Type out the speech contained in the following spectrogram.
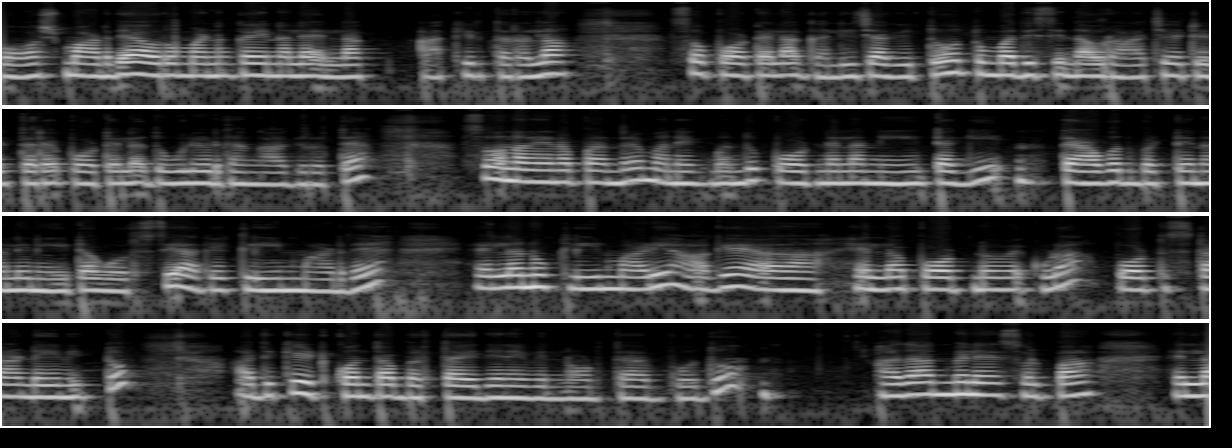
ವಾಶ್ ಮಾಡಿದೆ, ಅವರು ಮಣ್ಕೈನೆಲ್ಲ ಎಲ್ಲ ಹಾಕಿರ್ತಾರಲ್ಲ ಸೊ ಪಾಟೆಲ್ಲ ಗಲೀಜಾಗಿತ್ತು. ತುಂಬ ದಿವಸದಿಂದ ಅವ್ರು ಆಚೆ ಇಟ್ಟಿರ್ತಾರೆ ಪಾಟೆಲ್ಲ ಧೂಳು ಹಿಡ್ದಂಗೆ ಆಗಿರುತ್ತೆ. ಸೊ ನಾನೇನಪ್ಪ ಅಂದರೆ ಮನೆಗೆ ಬಂದು ಪಾಟ್ನೆಲ್ಲ ನೀಟಾಗಿ ತ್ಯಾವದ ಬಟ್ಟೆನಲ್ಲಿ ನೀಟಾಗಿ ಒರೆಸಿ, ಹಾಗೆ ಕ್ಲೀನ್ ಮಾಡಿದೆ. ಎಲ್ಲನೂ ಕ್ಲೀನ್ ಮಾಡಿ, ಹಾಗೆ ಎಲ್ಲ ಪಾಟ್ನೂ ಕೂಡ ಪಾಟ್ ಸ್ಟ್ಯಾಂಡ್ ಏನಿತ್ತು, ಅದಕ್ಕೆ ಇಟ್ಕೊತಾ ಬರ್ತಾ ಇದ್ದೆ ನೀವು ಇಲ್ಲಿ ನೋಡ್ತಾ ಇರ್ಬೋದು. ಅದಾದಮೇಲೆ ಸ್ವಲ್ಪ ಎಲ್ಲ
